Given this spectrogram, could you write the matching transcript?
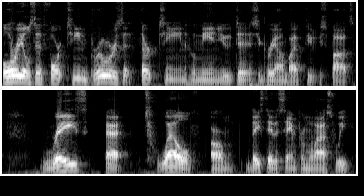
Orioles at 14, Brewers at 13, who me and you disagree on by a few spots. Rays at 12, um, they stay the same from last week.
